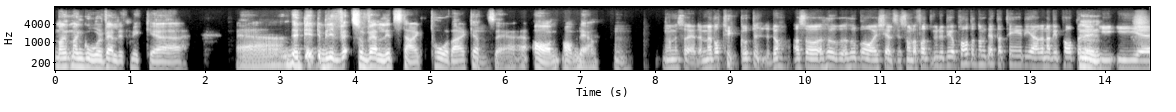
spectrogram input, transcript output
man, man går väldigt mycket Eh, det, det, blir så väldigt starkt påverkat mm. Eh, av, av det. Mm. Ja, men så är det. Men vad tycker du då? Alltså hur, hur bra är Chelsea som För att vi har pratat om detta tidigare när vi pratade mm. i, i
